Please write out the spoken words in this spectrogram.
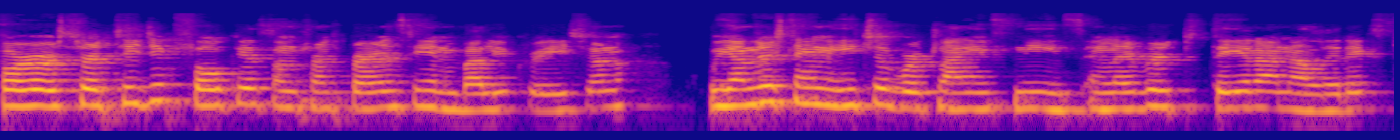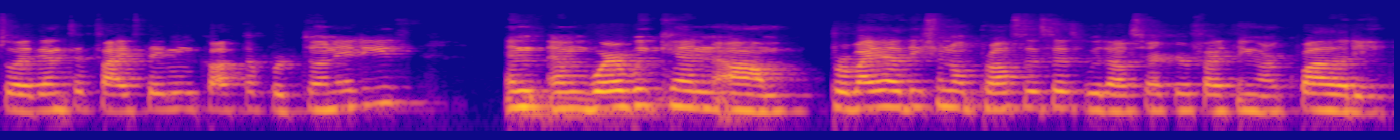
For our strategic focus on transparency and value creation, we understand each of our clients' needs and leverage data analytics to identify saving cost opportunities and, and where we can um, provide additional processes without sacrificing our quality.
